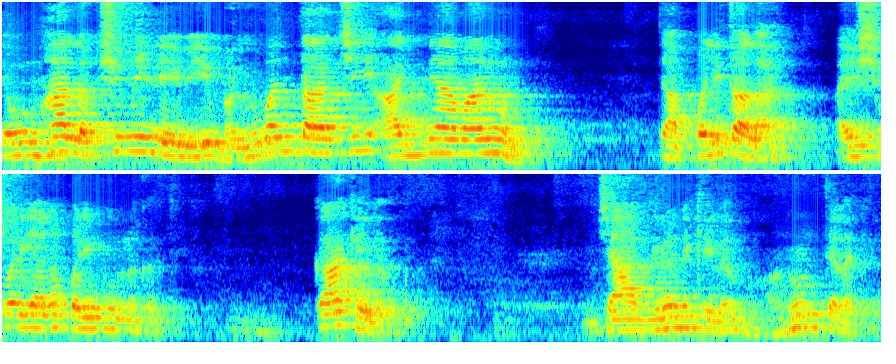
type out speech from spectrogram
तेव्हा लक्ष्मी देवी भगवंताची आज्ञा मानून त्या पलिताला ऐश्वर्यानं परिपूर्ण करते. का केलं? जागरण केलं म्हणून त्याला केलं.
